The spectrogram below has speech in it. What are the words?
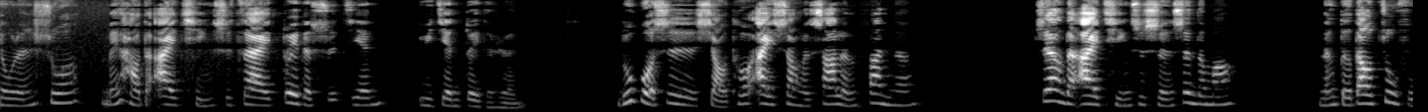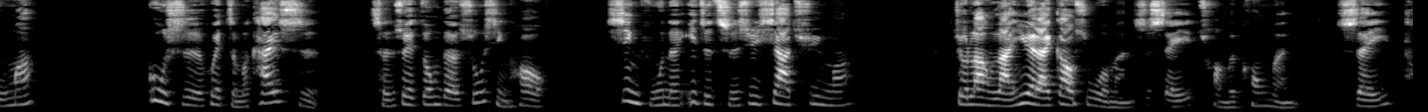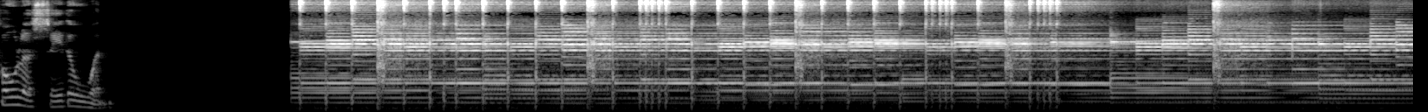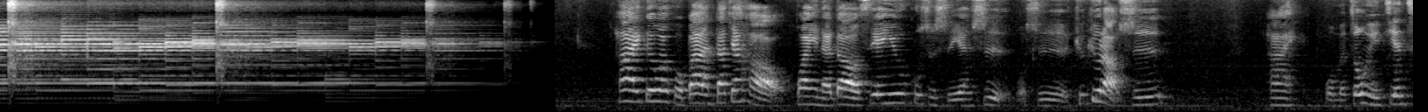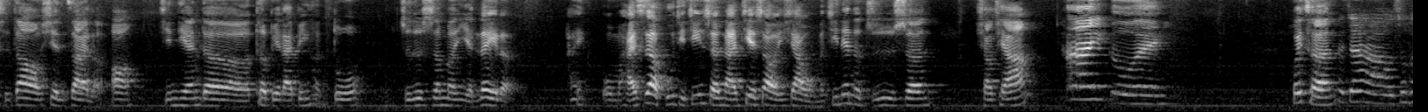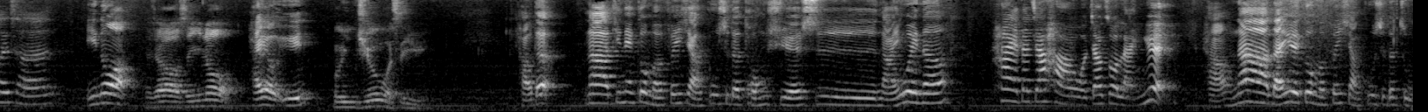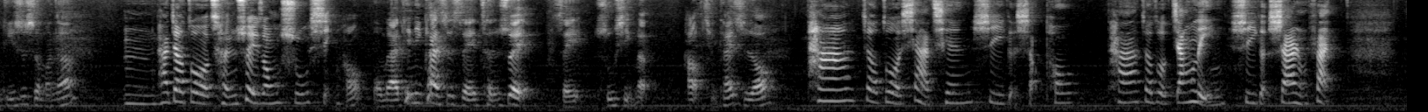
有人说，美好的爱情是在对的时间遇见对的人。如果是小偷爱上了杀人犯呢？这样的爱情是神圣的吗？能得到祝福吗？故事会怎么开始？沉睡中的苏醒后，幸福能一直持续下去吗？就让蓝月来告诉我们，是谁闯了空门，谁偷了谁的吻。各位伙伴，大家好，欢迎来到 CNU 故事实验室，我是 QQ 老师。嗨，我们终于坚持到现在了啊！今天的特别来宾很多，值日生们也累了。嗨，我们还是要鼓起精神来介绍一下我们今天的值日生，小强。嗨，各位。灰尘。大家好，我是灰尘。一诺。大家好，我是一诺。还有云。Bonjour，我是云。好的。那今天跟我们分享故事的同学是哪一位呢？嗨，大家好，我叫做蓝月。好，那蓝月跟我们分享故事的主题是什么呢？嗯，它叫做沉睡中苏醒。好，我们来听听看是谁沉睡，谁苏醒了。好，请开始哦。他叫做夏千，是一个小偷。他叫做江林，是一个杀人犯。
